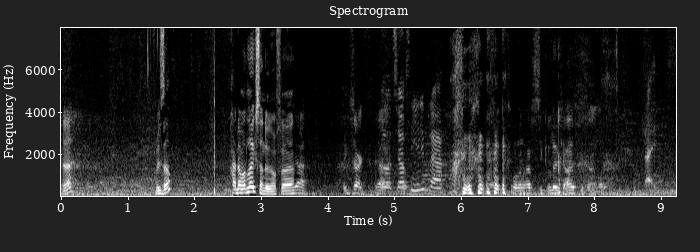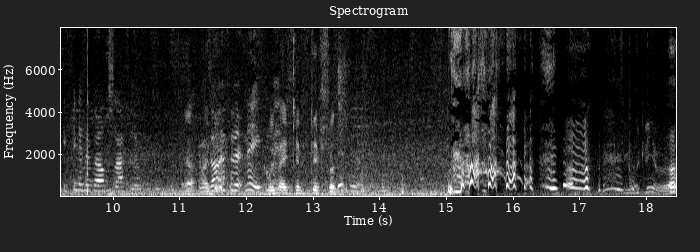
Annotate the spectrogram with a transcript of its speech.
Hoe is dat? Ga je er wat leuks aan doen? Of, eh? Ja, exact. Ik Ja, wil het zelf aan jullie vragen. gewoon een hartstikke leuke outfit aan. hoor. Nee, ik vind dit ook wel een geslaagde look. Ja, Je hij moet wel even... Nee, kom Moet een mee. beetje tips van. Dit- op de knieën, bro.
